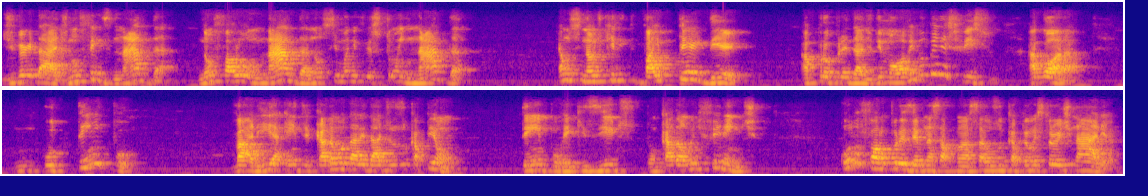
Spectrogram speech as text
de verdade, não fez nada, não falou nada, não se manifestou em nada, é um sinal de que ele vai perder a propriedade do imóvel no benefício. Agora, o tempo varia entre cada modalidade de uso capião. Tempo, requisitos, então cada um é diferente. Quando eu falo, por exemplo, nessa, nessa uso capião extraordinária,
